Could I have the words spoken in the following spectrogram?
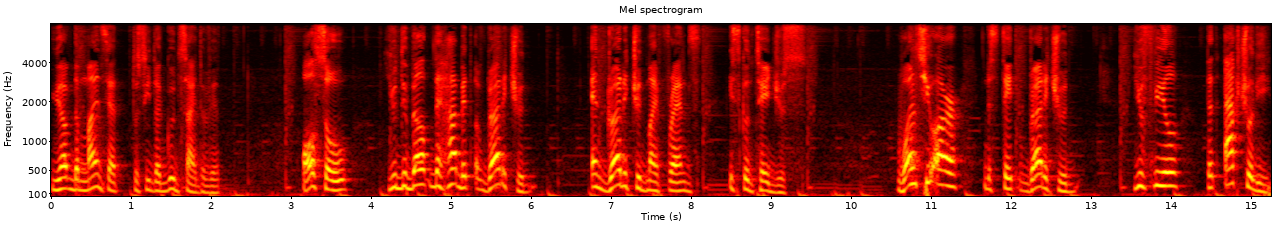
you have the mindset to see the good side of it. Also, you develop the habit of gratitude, and gratitude, my friends, is contagious. Once you are in the state of gratitude, you feel that actually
